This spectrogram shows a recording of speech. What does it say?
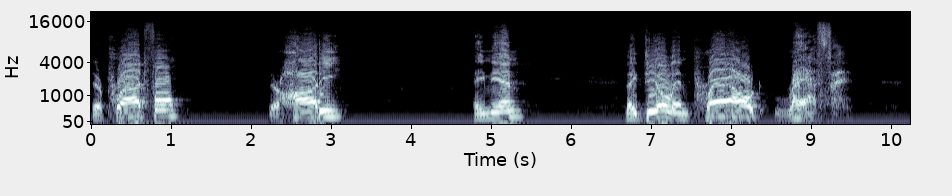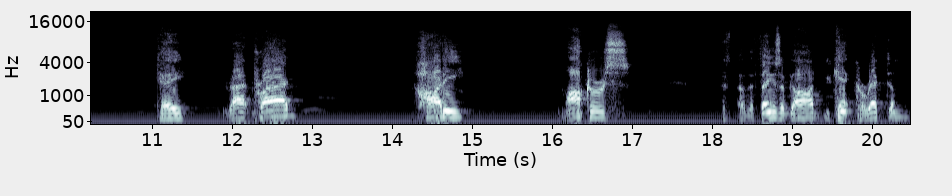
They're prideful. They're haughty. Amen. They deal in proud wrath. Okay? Right? Pride, haughty, mockers of the things of God. You can't correct them.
